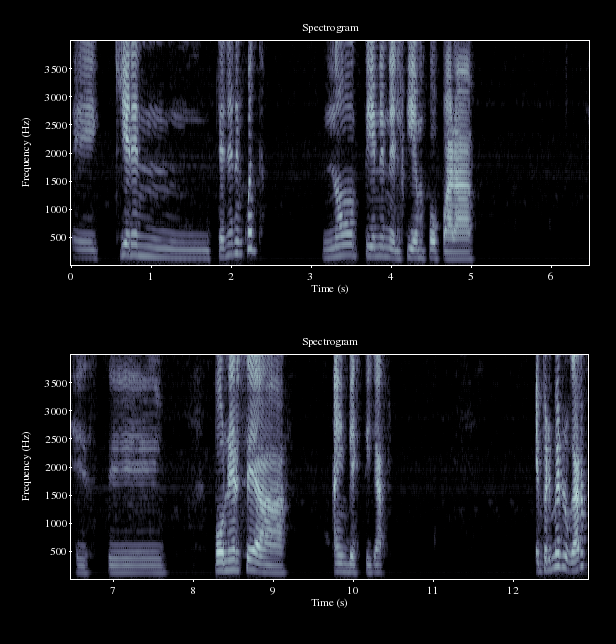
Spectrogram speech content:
eh, quieren tener en cuenta. No tienen el tiempo para este, ponerse a, a investigar. En primer lugar,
